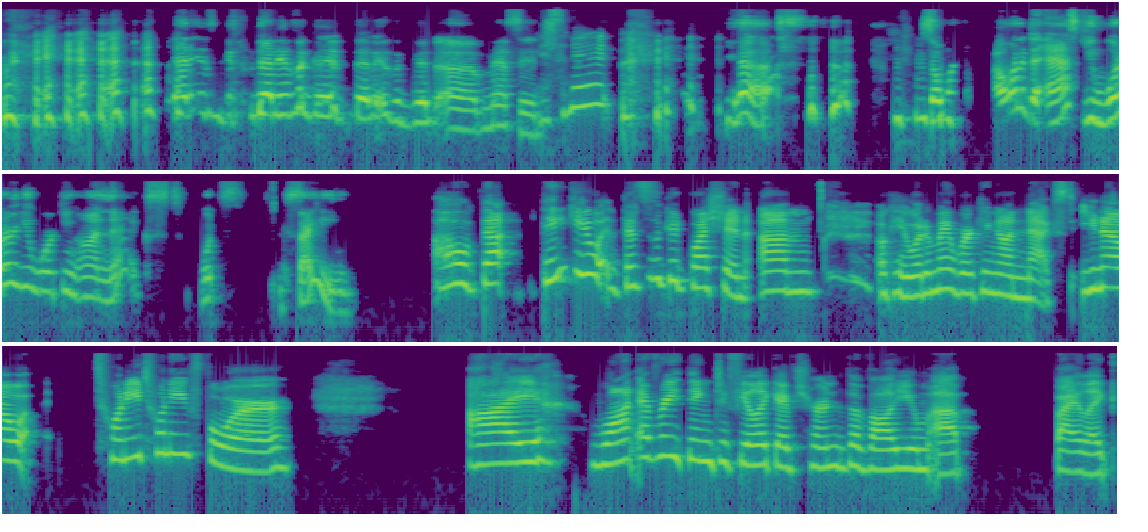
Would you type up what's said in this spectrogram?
that is that is a good that is a good uh message, isn't it? yeah. so I wanted to ask you, what are you working on next? What's exciting? Oh, that thank you. This is a good question. Um, okay, what am I working on next? You know, 2024, I want everything to feel like I've turned the volume up by like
